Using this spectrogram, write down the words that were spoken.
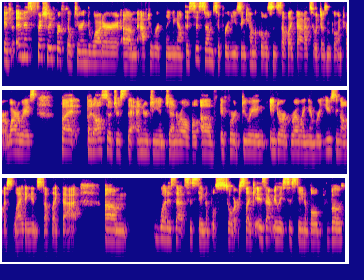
if and especially if we're filtering the water um, after we're cleaning out the systems if we're using chemicals and stuff like that so it doesn't go into our waterways. But but also just the energy in general of if we're doing indoor growing and we're using all this lighting and stuff like that um, what is that sustainable source? Like is that really sustainable both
